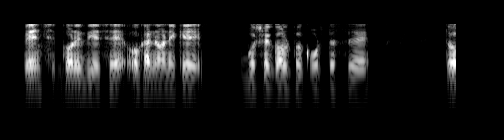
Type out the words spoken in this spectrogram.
বেঞ্চ করে দিয়েছে। ওখানে অনেকে বসে গল্প করতেছে। তো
